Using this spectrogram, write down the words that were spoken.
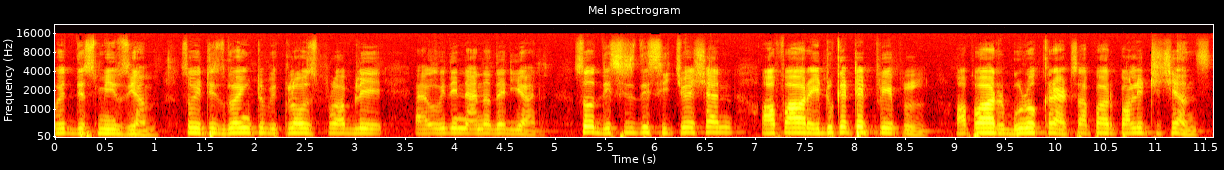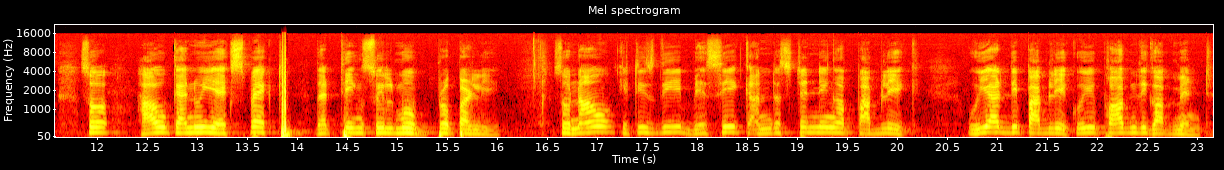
with this museum. So it is going to be closed probably uh, within another year. So this is the situation of our educated people of our bureaucrats, of our politicians. So how can we expect that things will move properly? So now it is the basic understanding of public. We are the public, we form the government,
